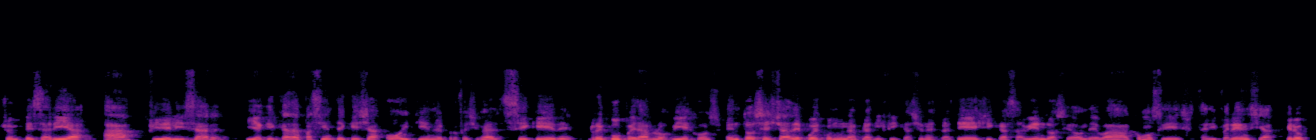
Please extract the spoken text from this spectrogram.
Yo empezaría a fidelizar y a que cada paciente que ya hoy tiene el profesional se quede, recuperar los viejos, entonces ya después con una planificación estratégica, sabiendo hacia dónde va, cómo se, diferencia, creo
